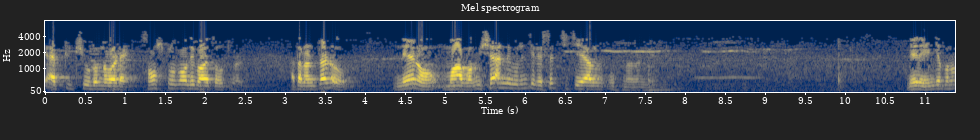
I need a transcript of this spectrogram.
aptitude ఉన్నవాడే. సంస్కృతం అది బాగా చదువుతున్నాడు. అతను అంటాడు నేను మా వంశాన్ని గురించి రీసెర్చ్ చేయాలనుకుంటున్నానండి. నేనేం చెప్పను?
